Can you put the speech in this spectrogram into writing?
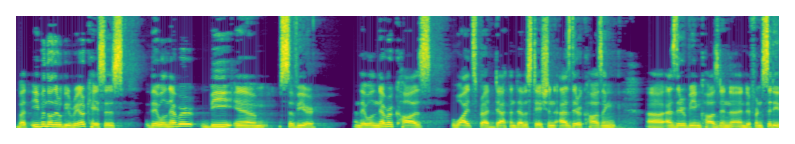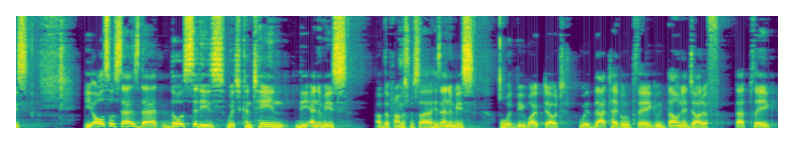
But even though there will be rare cases, they will never be um, severe. And they will never cause widespread death and devastation as they're causing, uh, as they're being caused in, in different cities. He also says that those cities which contain the enemies of the promised Messiah, his enemies, would be wiped out with that type of a plague, with Jarif, that plague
